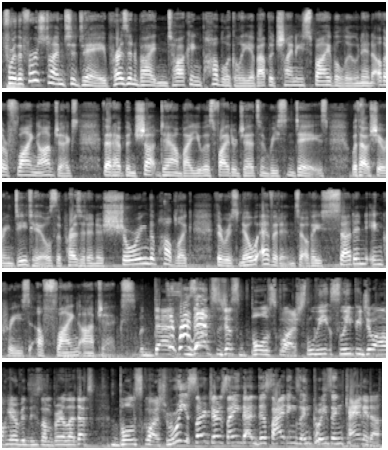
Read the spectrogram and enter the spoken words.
For the first time today, President Biden talking publicly about the Chinese spy balloon and other flying objects that have been shot down by U.S. fighter jets in recent days. Without sharing details, the president assuring the public there is no evidence evidence of a sudden increase of flying objects. That, that's just bull squash. Sleep, Sleepy Joe out here with his umbrella. That's bull squash. Researchers saying that the sightings increase in Canada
